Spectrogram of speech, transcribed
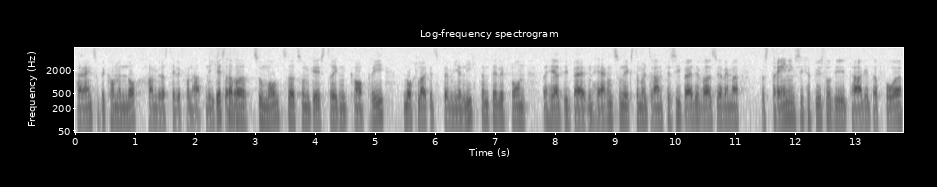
hereinzubekommen. Noch haben wir das Telefonat nicht. Jetzt aber zu Monza, zum gestrigen Grand Prix. Noch läutet es bei mir nicht am Telefon, daher die beiden Herren zunächst einmal dran. Für Sie beide war es ja, wenn man das Training sich ein bisschen die Tage davor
